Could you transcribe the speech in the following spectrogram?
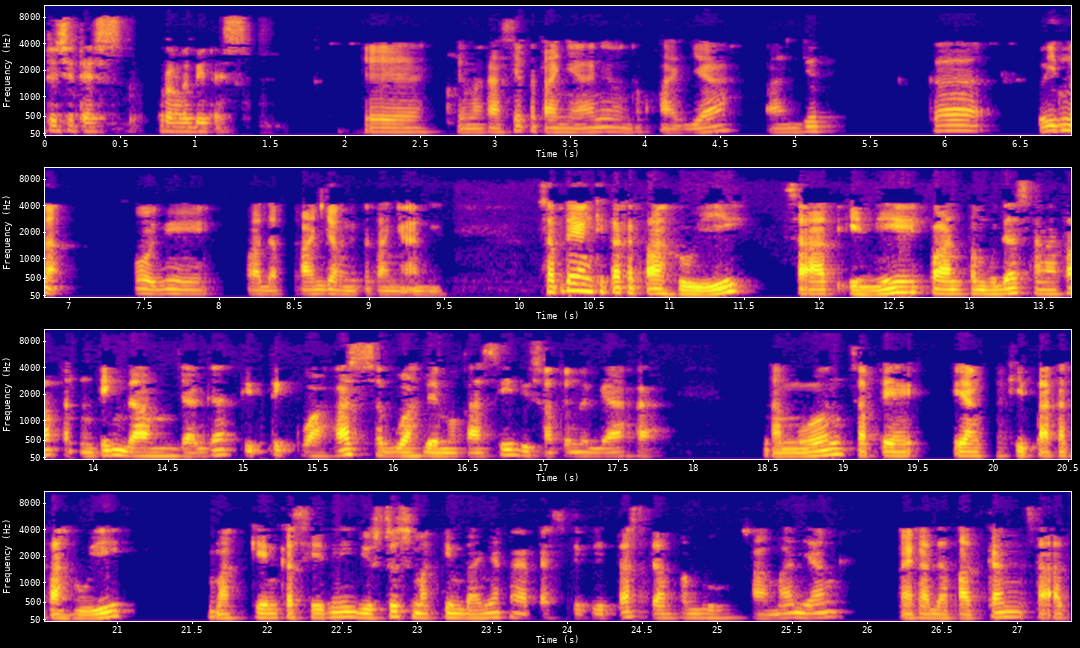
Itu sih tes, kurang lebih tes. Oke, terima kasih pertanyaannya untuk Fajar. Lanjut ke Wina. Oh ini pada panjang nih pertanyaannya. Seperti yang kita ketahui, saat ini, peran pemuda sangatlah penting dalam menjaga titik wahas sebuah demokrasi di suatu negara. Namun, seperti yang kita ketahui, makin ke sini justru semakin banyak represivitas dan pembungkaman yang mereka dapatkan saat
